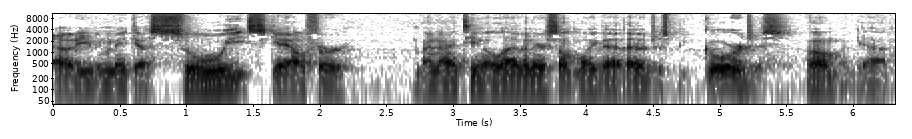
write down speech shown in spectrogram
I would even make a sweet scale for my 1911 or something like that. That would just be gorgeous. Oh my god.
